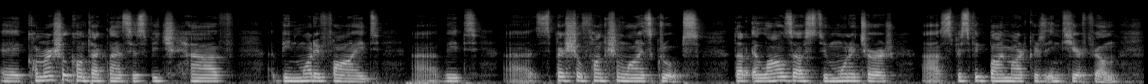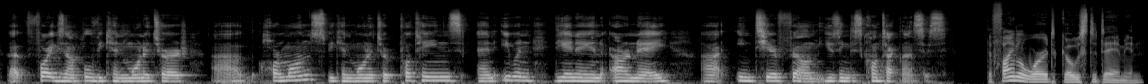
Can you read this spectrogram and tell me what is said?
uh, commercial contact lenses which have been modified uh, with uh, special functionalized groups that allows us to monitor uh, specific biomarkers in tear film. Uh, for example, we can monitor uh, hormones, we can monitor proteins, and even DNA and RNA uh, in tear film using these contact lenses. The final word goes to Damien,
